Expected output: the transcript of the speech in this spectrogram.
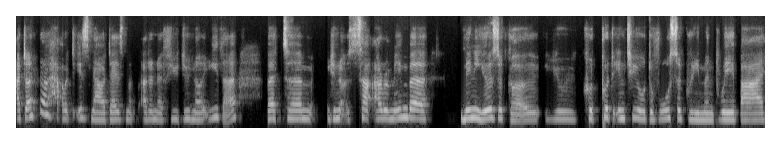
I don't know how it is nowadays. I don't know if you do know either, but um, you know, so I remember many years ago you could put into your divorce agreement whereby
